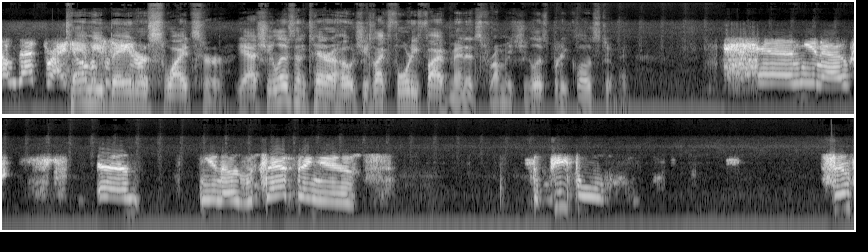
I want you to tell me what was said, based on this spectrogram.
Oh, that's right. Tammy oh, Elvis Bader Schweitzer. Yeah, she lives in Terre Haute. She's like 45 minutes from me. She lives pretty close to me. And you know, and you know, the sad thing is, the people. Since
